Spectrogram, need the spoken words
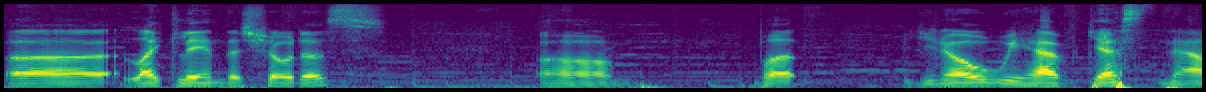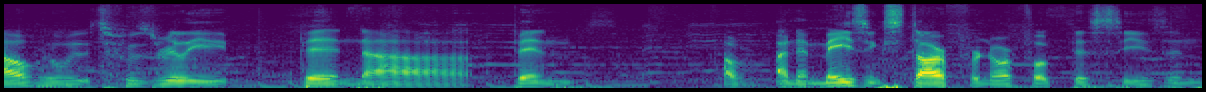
Uh, like Leyenda showed us. Um, but you know, we have guests now who's who's really been uh, been a, an amazing star for Norfolk this season.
